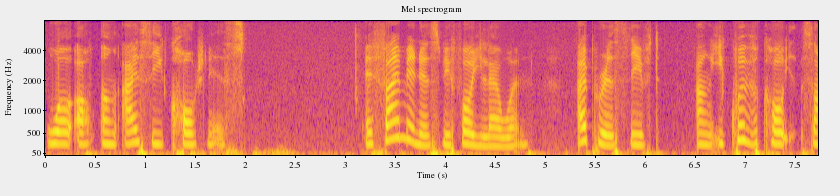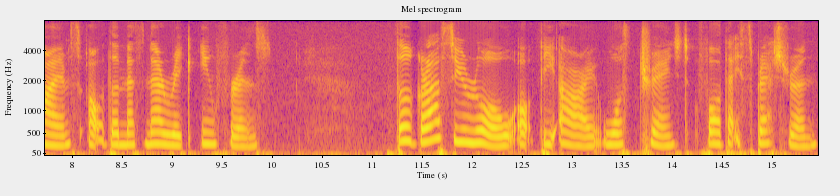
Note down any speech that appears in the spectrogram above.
were of an icy coldness. At five minutes before eleven, I perceived unequivocal signs of the mesmeric influence. The glassy roll of the eye was changed for that expression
